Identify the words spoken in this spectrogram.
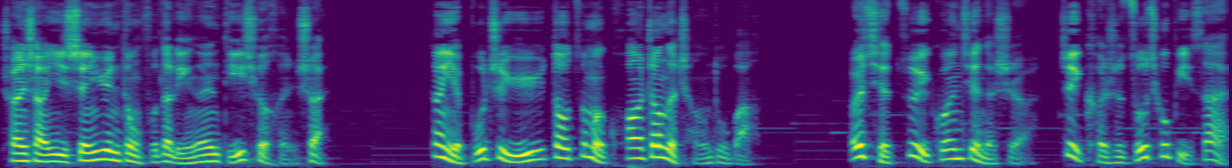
穿上一身运动服的林恩的确很帅，但也不至于到这么夸张的程度吧。而且最关键的是，这可是足球比赛啊！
